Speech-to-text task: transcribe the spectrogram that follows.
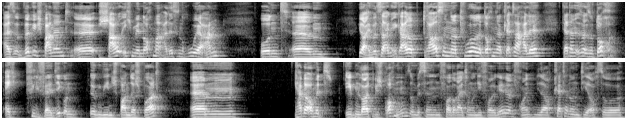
Also wirklich spannend. Äh, schaue ich mir nochmal alles in Ruhe an. Und ähm, ja, ich würde sagen, egal ob draußen in der Natur oder doch in der Kletterhalle, dann ist also doch echt vielfältig und irgendwie ein spannender Sport. Ähm, ich habe ja auch mit eben Leuten gesprochen, so ein bisschen in Vorbereitung an die Folge, und Freunden, die da auch klettern und die auch so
